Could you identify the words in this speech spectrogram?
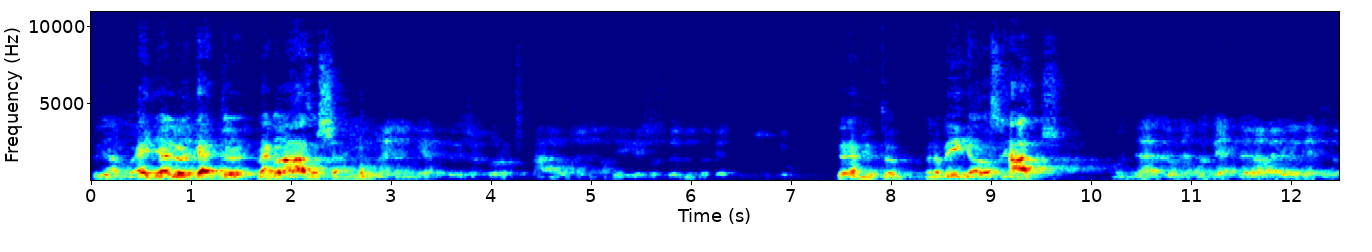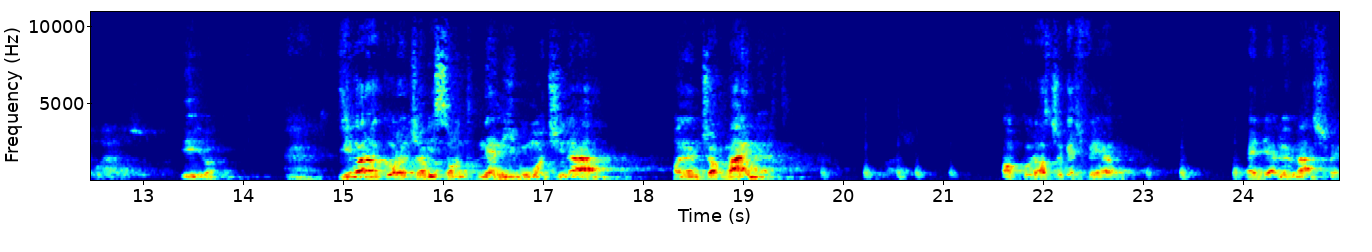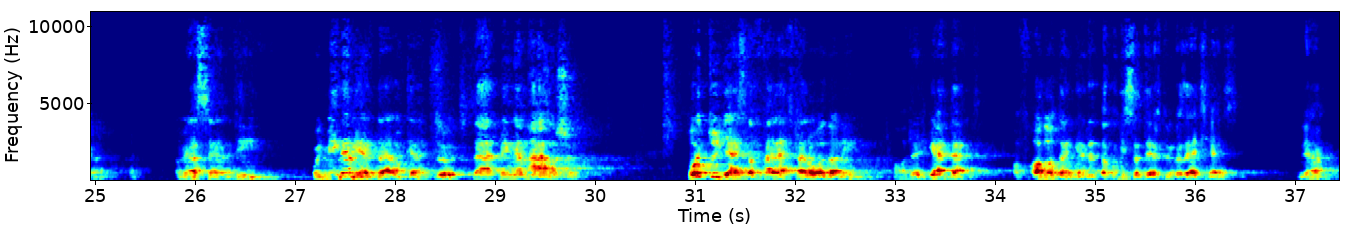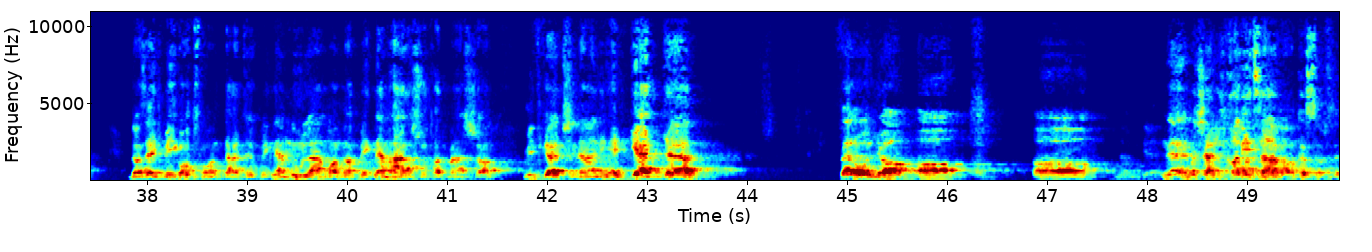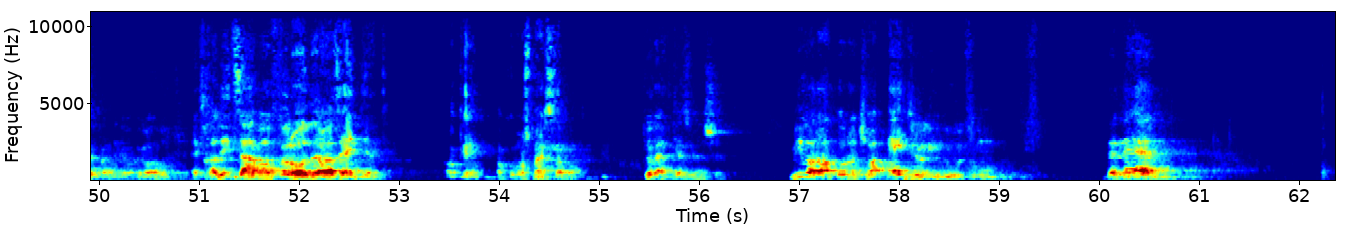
Ugye? Egyenlő, kettő, megvan a házasság. Jó, legyen kettő, és akkor három legyen a vége, és az több, mint a kettő, és jó. De nem jött több, mert a vége az az, hogy házas. De jó, de ha kettő, legalább elég a kettőt, akkor házas Így van. Mi van akkor, hogyha viszont nem hívumot csinál, hanem csak májmert? Akkor az csak egy fél. Egyenlő másfél. Ami azt jelenti, hogy még nem érte el a kettőt, tehát még nem házasok. Hogy tudja ezt a felet feloldani? Ad egy getet? Ha adott egy getet, akkor visszatértünk az egyhez. Ugye? De az egy még ott van, tehát ők még nem nullán vannak, még nem házasodhat mással. Mit kell csinálni? Egy gettel feloldja a, a nem, bocsánat, egy halicával, köszönöm szépen. Jó, jó. Egy halicával feloldja az egyet. Oké, okay, akkor most már szabad. Következő eset. Mi van akkor, hogyha egyről indultunk, de nem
